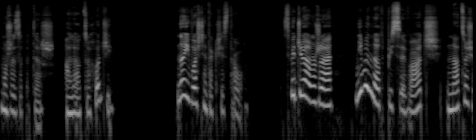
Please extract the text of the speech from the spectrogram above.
może zapytasz, ale o co chodzi? No i właśnie tak się stało. Stwierdziłam, że nie będę odpisywać na coś,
